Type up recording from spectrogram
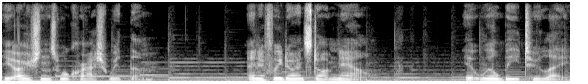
the oceans will crash with them. And if we don't stop now, it will be too late.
